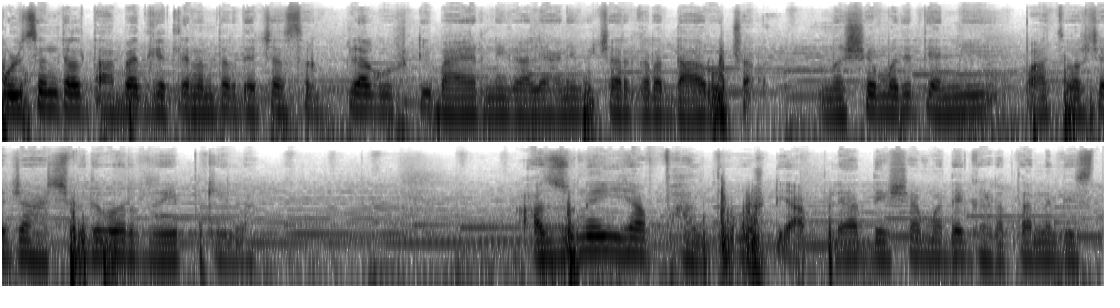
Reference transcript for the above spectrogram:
पोलिसांनी त्याला ताब्यात घेतल्यानंतर त्याच्या सगळ्या गोष्टी बाहेर निघाल्या आणि विचार करा दारूच्या नशेमध्ये त्यांनी पाच वर्षाच्या हशवीरवर रेप केला. अजूनही ह्या फालतू गोष्टी आपल्या देशामध्ये घडताना दिसतात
